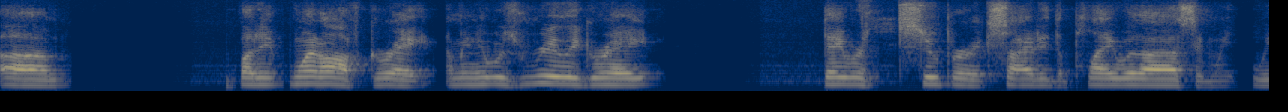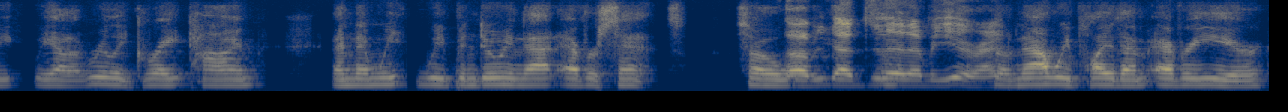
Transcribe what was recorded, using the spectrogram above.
um, but it went off great. I mean, it was really great. They were super excited to play with us, and we we we had a really great time, and then we we've been doing that ever since. So oh, you got to do that every year, right? So now we play them every year.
